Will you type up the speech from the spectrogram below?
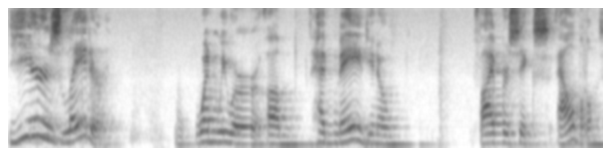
years later, when we were um, had made, you know, five or six albums,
